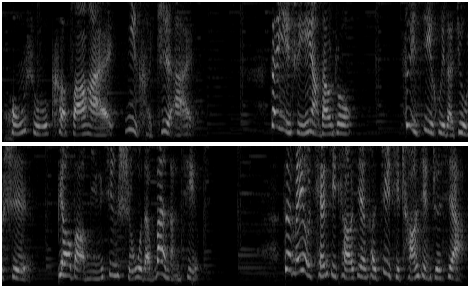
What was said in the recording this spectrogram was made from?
红薯可防癌，亦可致癌。在饮食营养当中，最忌讳的就是标榜明星食物的万能性。在没有前提条件和具体场景之下，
